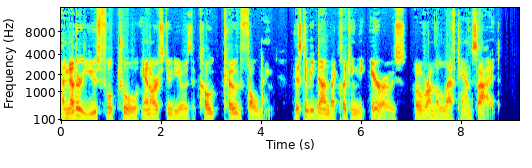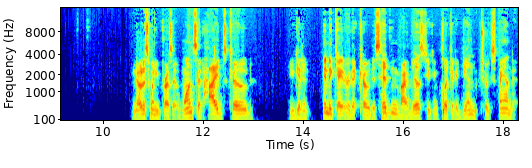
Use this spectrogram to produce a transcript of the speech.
Another useful tool in RStudio is the code, code folding. This can be done by clicking the arrows over on the left-hand side. Notice when you press it once, it hides code. You get an indicator that code is hidden. By this, you can click it again to expand it.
